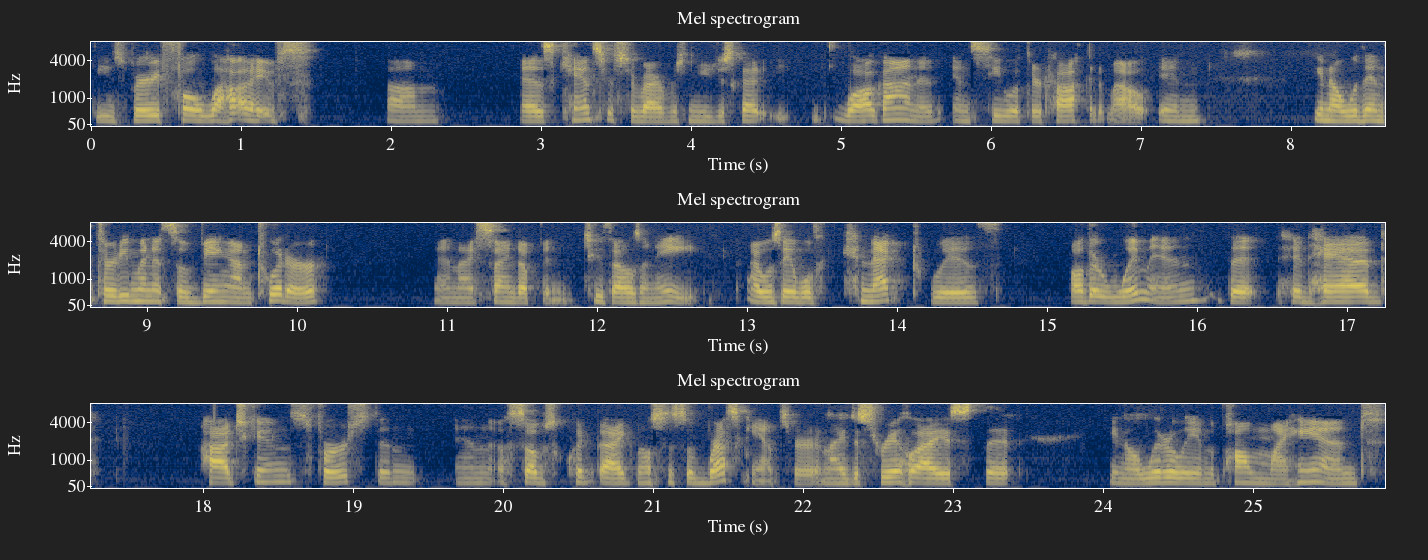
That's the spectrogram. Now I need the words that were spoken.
these very full lives um, as cancer survivors, and you just got to log on and, and see what they're talking about. And you know, within 30 minutes of being on Twitter, and I signed up in 2008, I was able to connect with other women that had had Hodgkin's first and, and a subsequent diagnosis of breast cancer. And I just realized that, you know, literally in the palm of my hand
